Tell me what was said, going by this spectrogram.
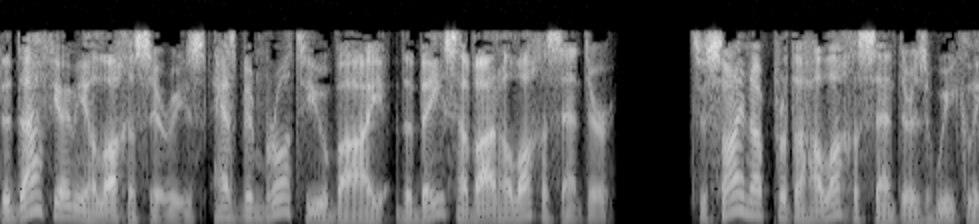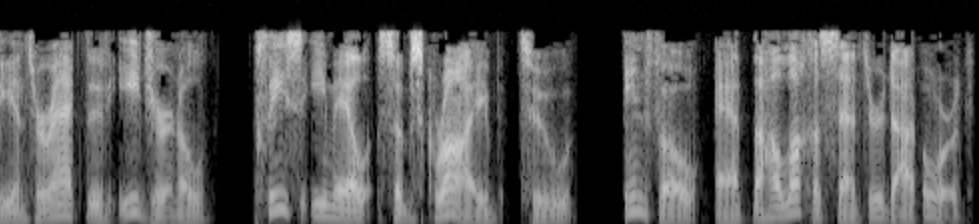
The Daf Yomi Halacha series has been brought to you by the Beis HaVaad Halacha Center. To sign up for the Halacha Center's weekly interactive e-journal, please email subscribe to info at thehalachacenter.org.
